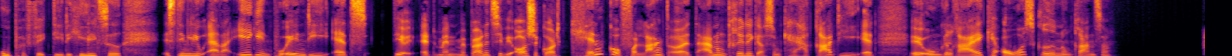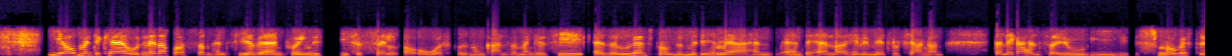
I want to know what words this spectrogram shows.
uperfekte i det hele taget. Stine Liv, er der ikke en pointe i, at det, at man med børnetv også godt kan gå for langt, og at der er nogle kritikere, som kan have ret i, at øh, onkel Reje kan overskride nogle grænser? Jo, men det kan jo netop også, som han siger, være en pointe i sig selv at overskride nogle grænser. Man kan sige, altså udgangspunktet med det her med, at han, at han behandler heavy metal-genren, der lægger han sig jo i smukkeste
